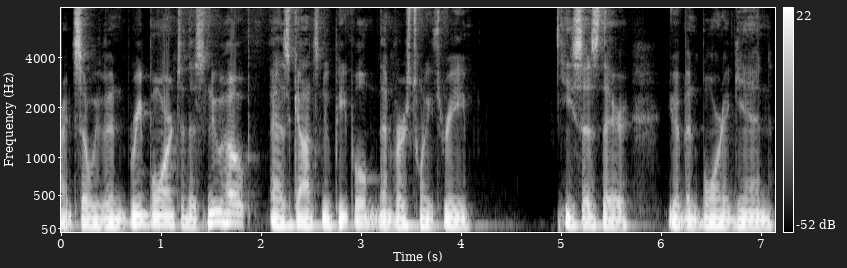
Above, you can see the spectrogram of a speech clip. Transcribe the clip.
right? So we've been reborn to this new hope as God's new people. Then verse 23, he says there, you have been born again,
